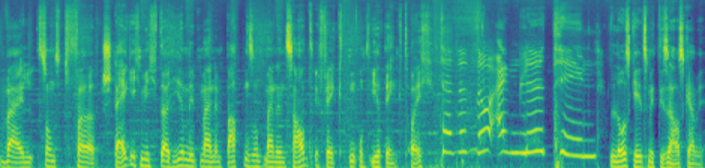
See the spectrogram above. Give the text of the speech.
weil sonst versteige ich mich da hier mit meinen Buttons und meinen Soundeffekten und ihr denkt euch, Das ist so ein Blödsinn. los geht's mit dieser Ausgabe.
